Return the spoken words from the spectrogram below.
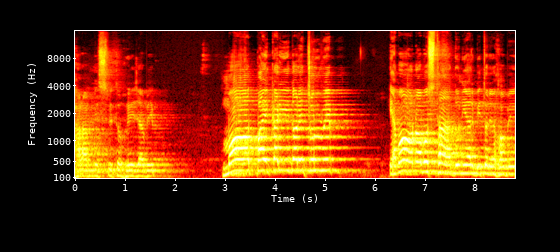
হারাম মিশ্রিত হয়ে যাবে। মদ পাইকারি দরে চলবে। এমন অবস্থা দুনিয়ার ভিতরে হবে।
